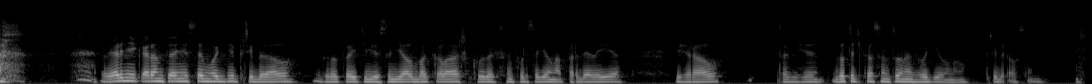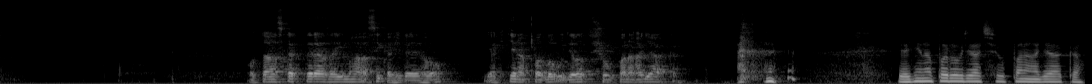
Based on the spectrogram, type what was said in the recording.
V jarní karanténě jsem hodně přibral, bylo to i tím, že jsem dělal bakalářku, tak jsem furt seděl na prdeli a žral. Takže doteďka jsem to nezhodil, no. Přibral jsem. Otázka, která zajímá asi každého. Jak tě napadlo udělat show pana Haďáka? Jak mě napadlo udělat show pana Haďáka?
